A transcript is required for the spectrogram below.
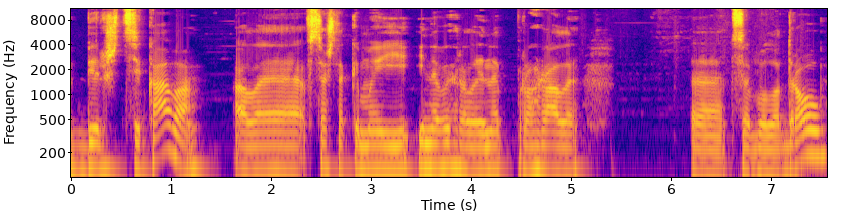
більш цікава, але все ж таки ми її і не виграли, і не програли. Е- Це було дроу.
